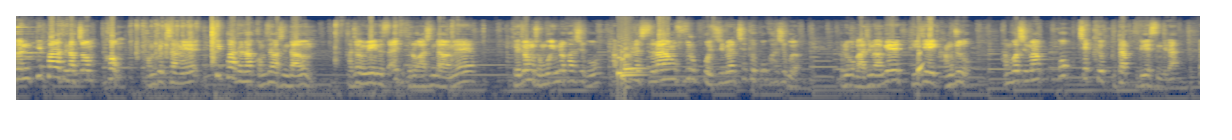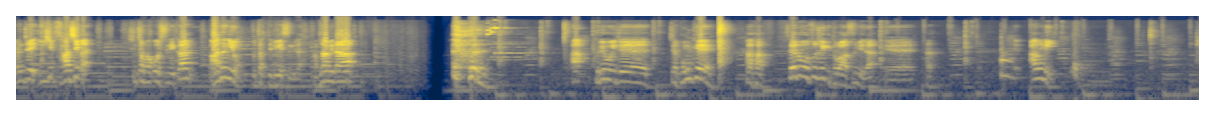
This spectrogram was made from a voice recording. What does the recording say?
대낙은 피파대낙.com 검색창에 피파대낙 검색하신 다음 가장 위에 있는 사이트 들어가신 다음에 계정 정보 입력하시고 탑클래스랑 수수료포 있으시면 체크 꼭 하시고요. 그리고 마지막에 BJ 강준호 한 번씩만 꼭 체크 부탁드리겠습니다. 현재 24시간 신청받고 있으니까 많은 이용 부탁드리겠습니다. 감사합니다. 아 그리고 이제 제 본캐 새로운 소식이 들어왔습니다. 예. 앙리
